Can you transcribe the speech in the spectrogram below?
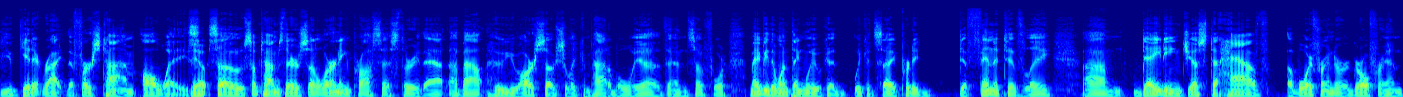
you get it right the first time always. Yep. So sometimes there's a learning process through that about who you are socially compatible with and so forth. Maybe the one thing we could we could say pretty definitively um, dating just to have a boyfriend or a girlfriend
